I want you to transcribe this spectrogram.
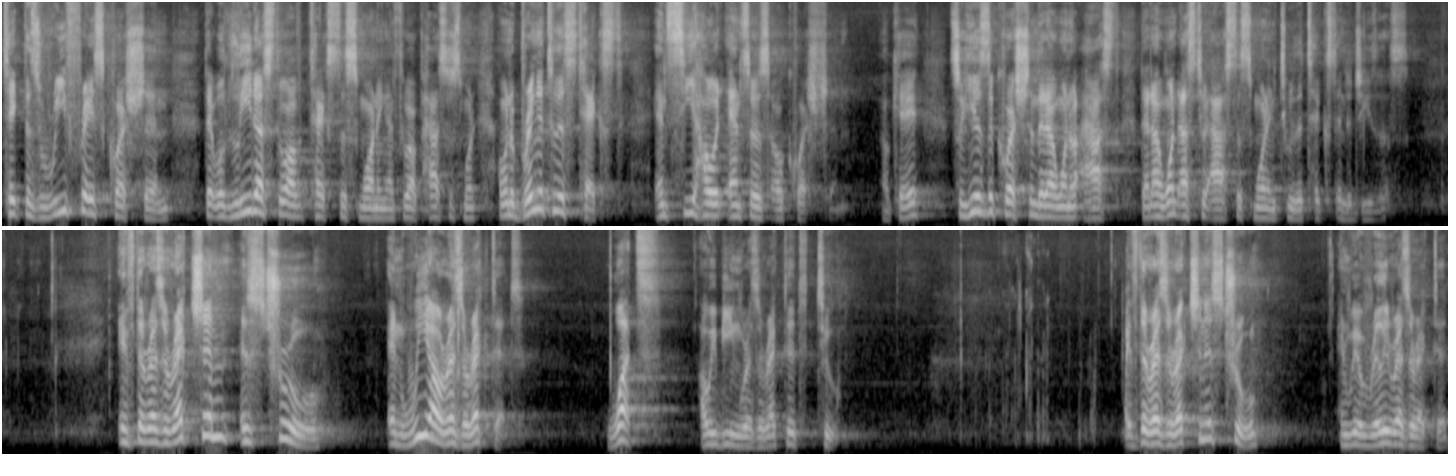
take this rephrased question that will lead us through our text this morning and through our passage this morning. I want to bring it to this text and see how it answers our question. Okay? So here's the question that I want to ask, that I want us to ask this morning to the text into Jesus. If the resurrection is true and we are resurrected, what are we being resurrected to? If the resurrection is true and we are really resurrected,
